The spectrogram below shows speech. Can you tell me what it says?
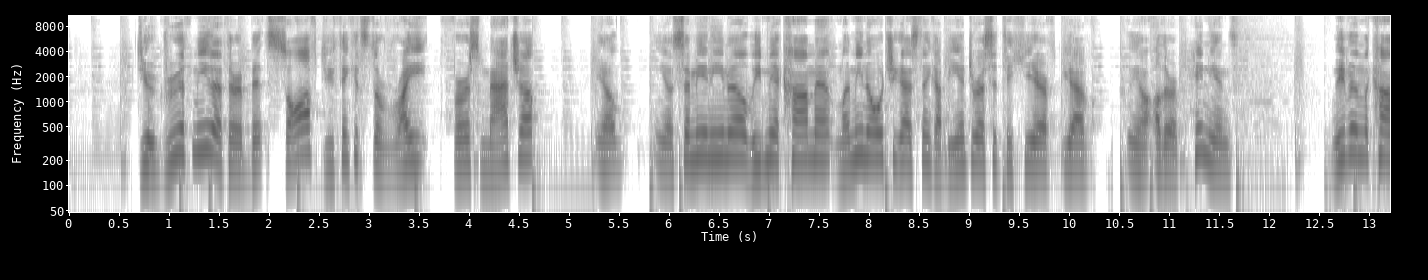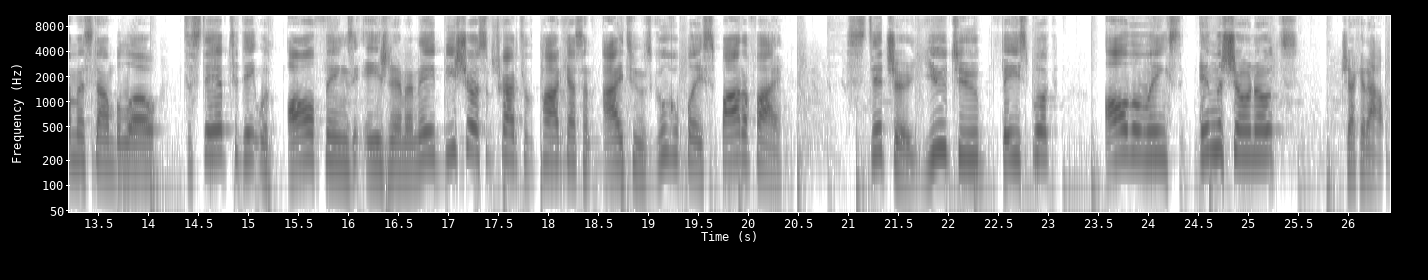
Do you agree with me that they're a bit soft? Do you think it's the right first matchup? You know, you know, send me an email, leave me a comment, let me know what you guys think. I'd be interested to hear if you have, you know, other opinions. Leave it in the comments down below. To stay up to date with all things Asian MMA, be sure to subscribe to the podcast on iTunes, Google Play, Spotify, Stitcher, YouTube, Facebook. All the links in the show notes. Check it out.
